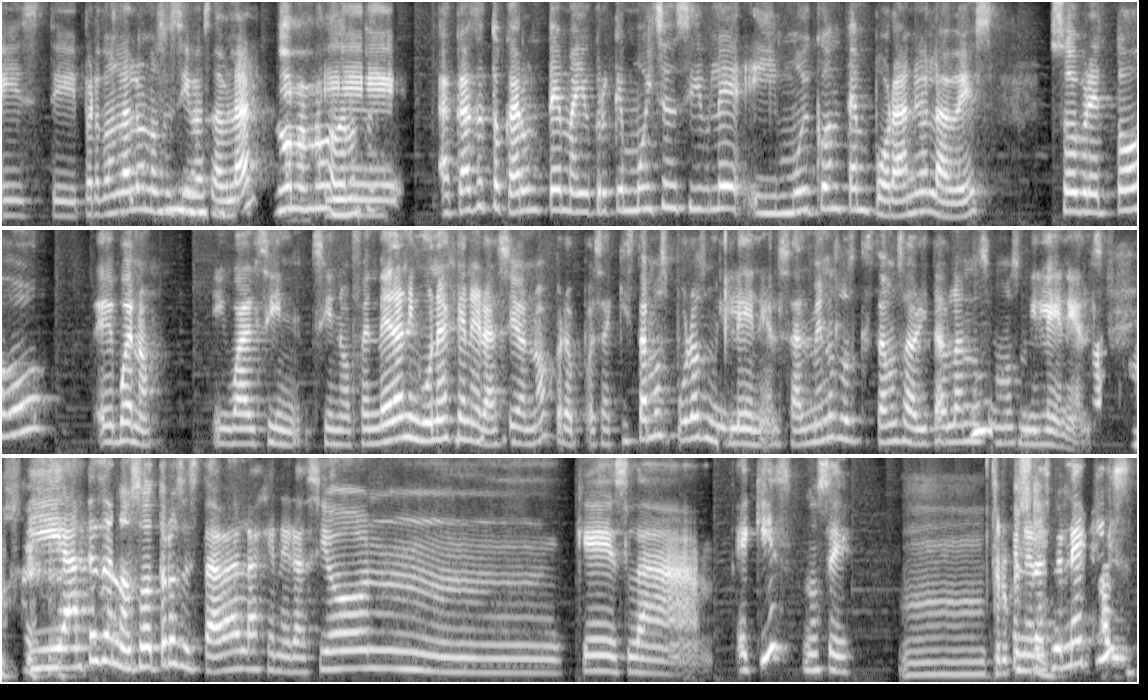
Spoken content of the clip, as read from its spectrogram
este, perdón Lalo, no sé si ibas a hablar. No, no, no, eh, acabas de tocar un tema, yo creo que muy sensible y muy contemporáneo a la vez, sobre todo, eh, bueno, igual sin, sin ofender a ninguna generación, ¿no? Pero pues aquí estamos puros millennials, al menos los que estamos ahorita hablando somos millennials. Y antes de nosotros estaba la ¿qué es la X, no sé. Mm, creo que generación X.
